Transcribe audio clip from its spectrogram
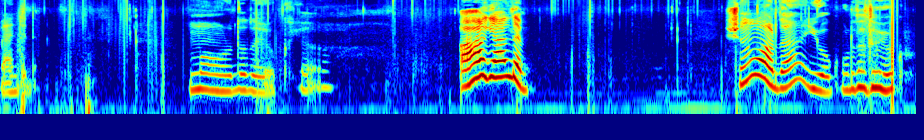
Bence de. Ama orada da yok ya. Aha geldim. Şunun orada yok. Burada da yok.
